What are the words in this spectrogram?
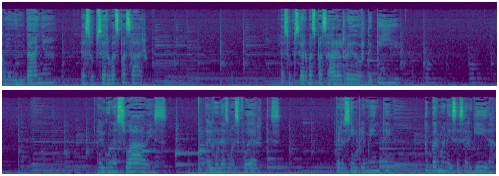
Como montaña las observas pasar observas pasar alrededor de ti. Algunas suaves, algunas más fuertes, pero simplemente tú permaneces erguida,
